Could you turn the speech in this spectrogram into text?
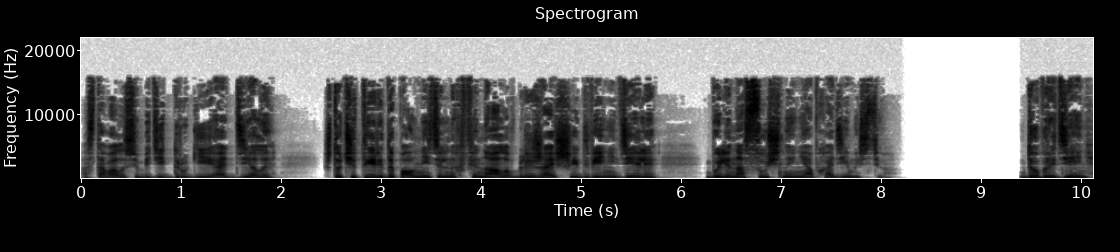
Оставалось убедить другие отделы, что четыре дополнительных финала в ближайшие две недели — были насущной необходимостью. «Добрый день!»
